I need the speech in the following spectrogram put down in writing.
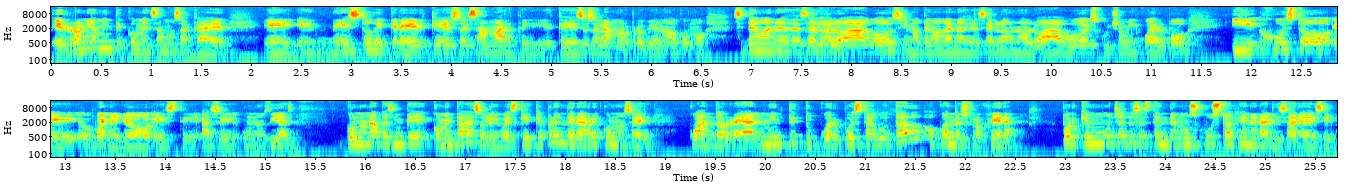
erróneamente comenzamos a caer eh, en esto de creer que eso es amarte, que eso es el amor propio, ¿no? Como, si tengo ganas de hacerlo, lo hago, si no tengo ganas de hacerlo, no lo hago, escucho mi cuerpo, y justo, eh, bueno, yo, este, hace unos días, con una paciente comentaba eso, le digo, es que hay que aprender a reconocer cuando realmente tu cuerpo está agotado o cuando es flojera. Porque muchas veces tendemos justo a generalizar y a decir,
